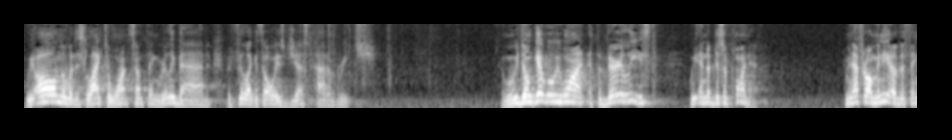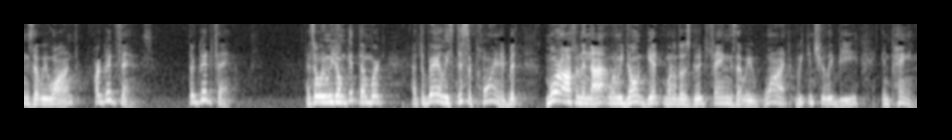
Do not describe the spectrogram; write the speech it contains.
We all know what it's like to want something really bad, but feel like it's always just out of reach. And when we don't get what we want, at the very least, we end up disappointed. I mean, after all, many of the things that we want are good things. They're good things. And so when we don't get them, we're at the very least disappointed. But more often than not, when we don't get one of those good things that we want, we can truly be in pain.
